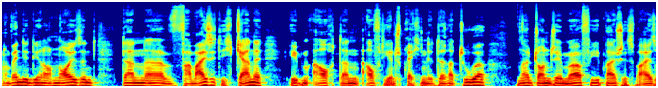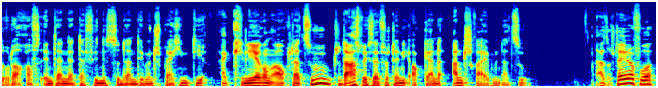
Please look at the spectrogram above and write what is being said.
Und wenn die dir noch neu sind, dann äh, verweise ich dich gerne eben auch dann auf die entsprechende Literatur. Ne, John J. Murphy beispielsweise oder auch aufs Internet, da findest du dann dementsprechend die Erklärung auch dazu. Du darfst mich selbstverständlich auch gerne anschreiben dazu. Also stell dir vor,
